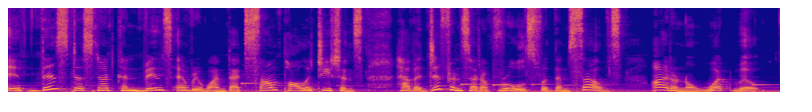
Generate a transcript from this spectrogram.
If this does not convince everyone that some politicians have a different set of rules for themselves, I don't know what will.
